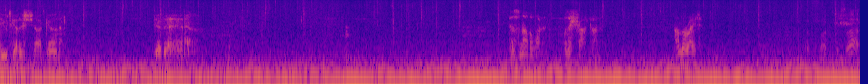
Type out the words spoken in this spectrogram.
Dude's got a shotgun. Dead ahead. There's another one with a shotgun. On the right. The fuck was that?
